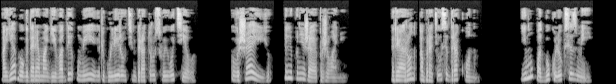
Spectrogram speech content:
А я, благодаря магии воды, умею регулировать температуру своего тела, повышая ее или понижая по желанию. Риарон обратился драконом. Ему под бок улегся змей,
